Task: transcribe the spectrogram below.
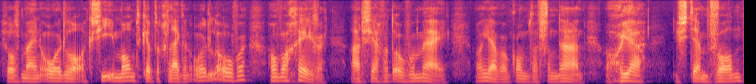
Zoals mijn oordeel, ik zie iemand, ik heb er gelijk een oordeel over. Oh, wacht even. Ah, dat zegt wat over mij. Oh ja, waar komt dat vandaan? Oh ja, die stem van.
